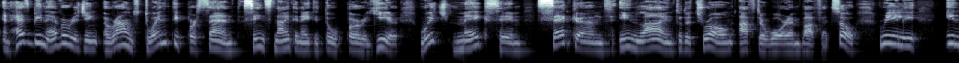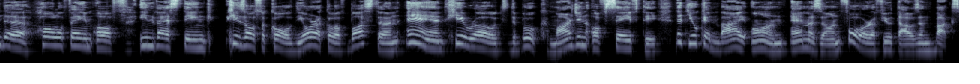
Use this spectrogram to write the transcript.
and has been averaging around 20% since 1982 per year, which makes him second in line to the throne after Warren Buffett. So, really, in the Hall of Fame of investing He's also called the Oracle of Boston, and he wrote the book Margin of Safety that you can buy on Amazon for a few thousand bucks.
